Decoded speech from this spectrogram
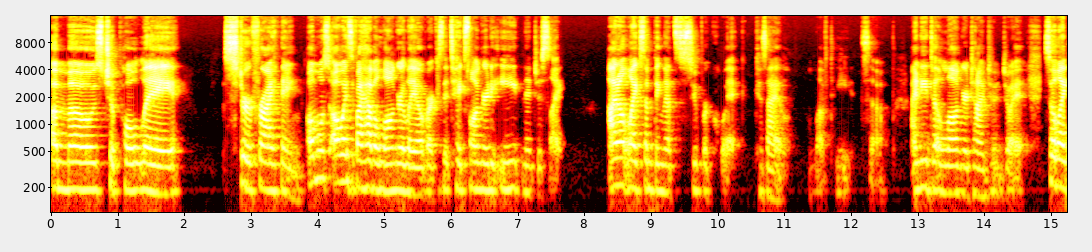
a Moe's Chipotle stir fry thing. Almost always if I have a longer layover because it takes longer to eat and it just like I don't like something that's super quick because I love to eat. So I need a longer time to enjoy it. So like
